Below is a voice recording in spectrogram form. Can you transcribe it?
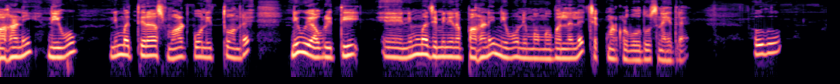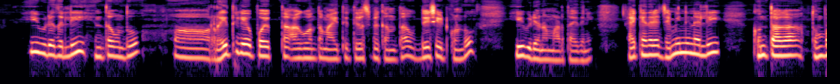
ಪಹಣಿ ನೀವು ನಿಮ್ಮ ಹತ್ತಿರ ಸ್ಮಾರ್ಟ್ಫೋನ್ ಇತ್ತು ಅಂದರೆ ನೀವು ಯಾವ ರೀತಿ ನಿಮ್ಮ ಜಮೀನಿನ ಪಹಣಿ ನೀವು ನಿಮ್ಮ ಮೊಬೈಲ್ನಲ್ಲೇ ಚೆಕ್ ಮಾಡ್ಕೊಳ್ಬೋದು ಸ್ನೇಹಿತರೆ. ಹೌದು. ಈ ವಿಡಿಯೋದಲ್ಲಿ ಇಂಥ ಒಂದು ರೈತರಿಗೆ ಉಪಯುಕ್ತ ಆಗುವಂಥ ಮಾಹಿತಿ ತಿಳಿಸ್ಬೇಕಂತ ಉದ್ದೇಶ ಇಟ್ಕೊಂಡು ಈ ವಿಡಿಯೋನ ಮಾಡ್ತಾಯಿದ್ದೀನಿ ಯಾಕೆಂದರೆ ಜಮೀನಿನಲ್ಲಿ ಕುಂತಾಗ ತುಂಬ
